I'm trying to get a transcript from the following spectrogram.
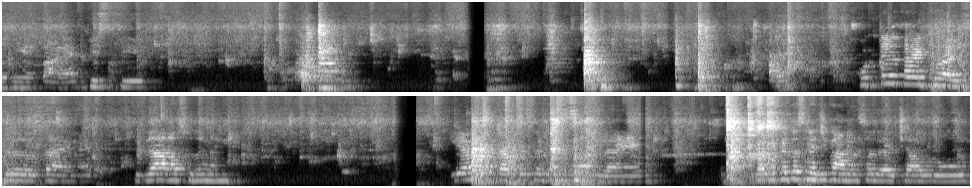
वरती पाण्यात भिजती कुठं काय ठेवायचं काय नाही. जागा सुद्धा नाही. या टाकत सगळ्यांनी ऑनलाईन बाकी दसऱ्याची कामं सगळ्याची आवरून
